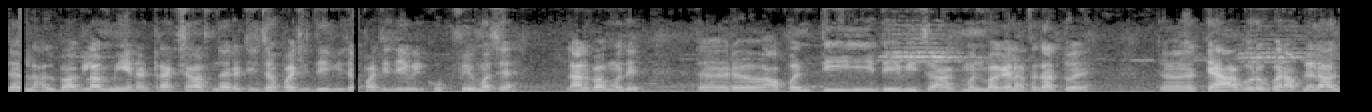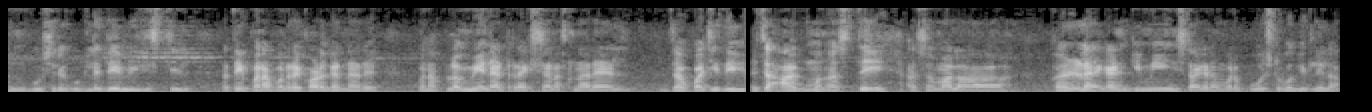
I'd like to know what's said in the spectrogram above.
तर लालबागला मेन अट्रॅक्शन असणार आहे ती जपाची देवी. जपाची देवी खूप फेमस आहे लालबागमध्ये. तर आपण ती देवीचं आगमन बघायला आता जातो आहे तर त्याबरोबर आपल्याला अजून दुसरे कुठले देवी दिसतील तर ते पण आपण रेकॉर्ड करणार आहे. पण आपलं मेन अट्रॅक्शन असणार आहे जपाची देवी. त्याचं आगमन असते असं मला कळलं आहे कारण की मी इंस्टाग्रामवर पोस्ट बघितलेला.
